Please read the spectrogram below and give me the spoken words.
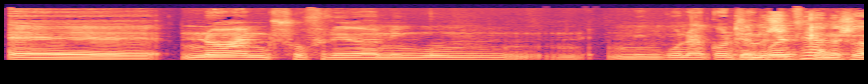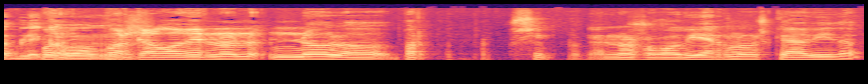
eh, no han sufrido ningún ninguna consecuencia. por- porque el gobierno no, no lo. por- sí, porque los gobiernos que ha habido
